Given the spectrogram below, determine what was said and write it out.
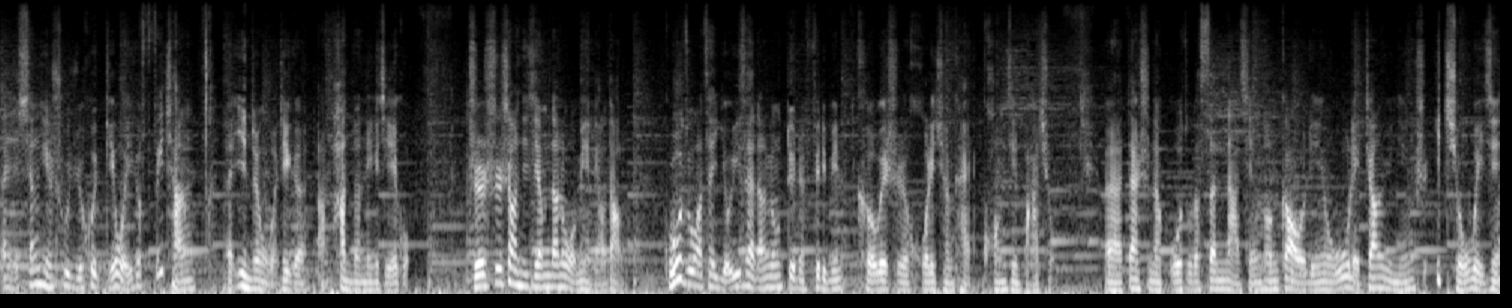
但是相信数据会给我一个非常呃印证我这个啊判断的一个结果。只是上期节目当中我们也聊到了，国足啊在友谊赛当中对阵菲律宾可谓是火力全开，狂进八球。呃，但是呢，国足的三大前锋郜林、吴磊、张玉宁是一球未进，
